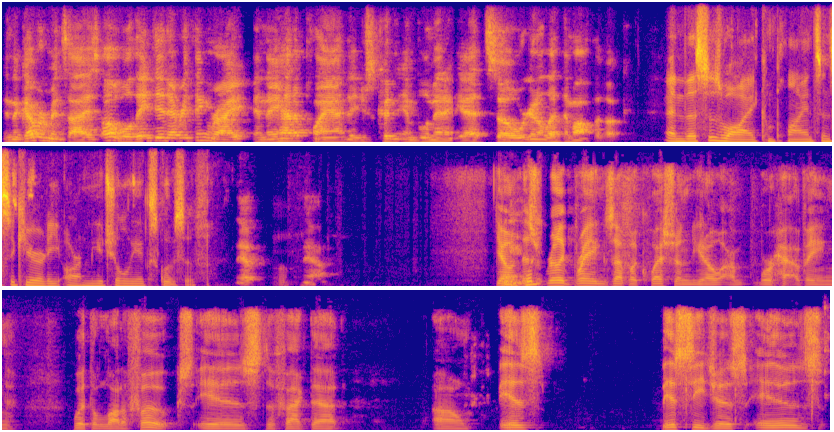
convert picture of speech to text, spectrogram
in the government's eyes, oh, well, they did everything right and they had a plan, they just couldn't implement it yet. So we're going to let them off the hook. And this is why compliance and security are mutually exclusive. Yep. Yeah. You know, this really brings up a question, you know, um, we're having with a lot of folks is the fact that um, is is CJIS, is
